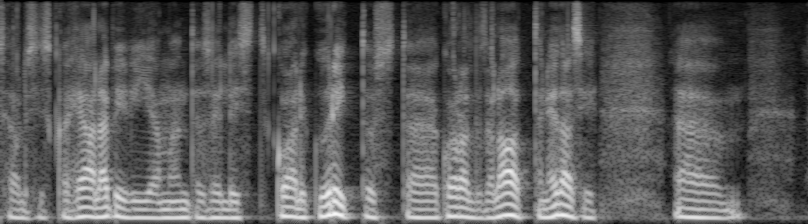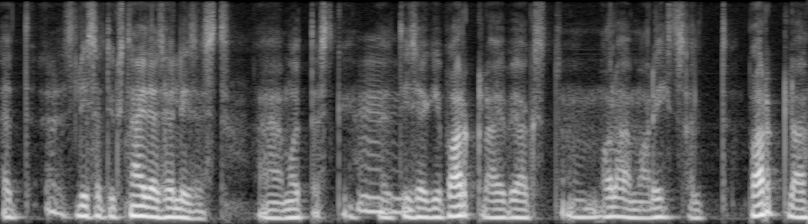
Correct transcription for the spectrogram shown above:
seal siis ka hea läbi viia mõnda sellist kohalikku üritust, äh, korraldada laate ja nii edasi. Äh, et lihtsalt üks näide sellisest äh, mõttestki mm, -hmm. et isegi parkla ei peaks olema lihtsalt parkla,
